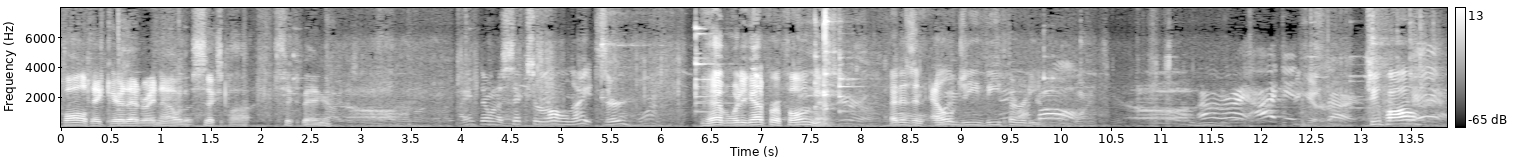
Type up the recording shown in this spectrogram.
Paul take care of that right now with a six pot, six banger. I ain't throwing a sixer all night, sir. Yeah, but what do you got for a phone there? That is an LG V30. All right, I get to start. Two, Paul? Yeah,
